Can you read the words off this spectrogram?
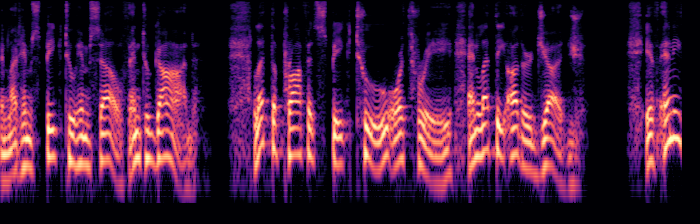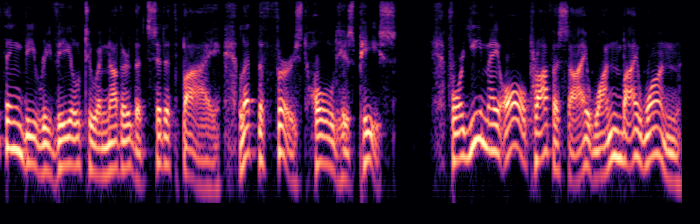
and let him speak to himself and to God. Let the prophets speak two or three, and let the other judge. If anything be revealed to another that sitteth by, let the first hold his peace. For ye may all prophesy one by one,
